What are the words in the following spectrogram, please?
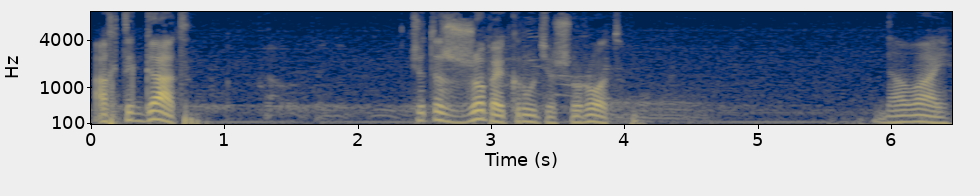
Ах ты гад! Че ты с жопой крутишь, урод? Давай.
